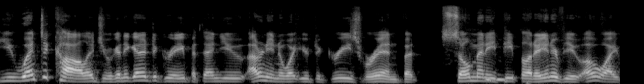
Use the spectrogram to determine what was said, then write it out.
you went to college, you were going to get a degree, but then you, I don't even know what your degrees were in, but so many mm-hmm. people that I interview, oh, I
